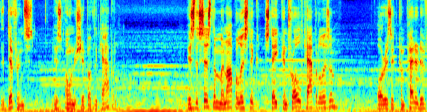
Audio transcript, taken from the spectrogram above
The difference is ownership of the capital. Is the system monopolistic, state controlled capitalism? Or is it competitive,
